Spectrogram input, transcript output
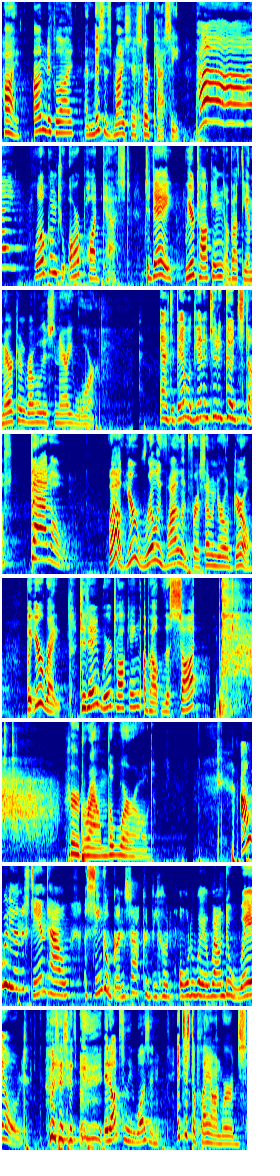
Hi, I'm Nikolai, and this is my sister Cassie. Hi! Welcome to our podcast. Today, we are talking about the American Revolutionary War. And today we're getting to the good stuff battle! Wow, you're really violent for a seven year old girl. But you're right. Today, we're talking about the shot heard round the world. Understand how a single gunshot could be heard all the way around the world. it actually wasn't. It's just a play on words.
